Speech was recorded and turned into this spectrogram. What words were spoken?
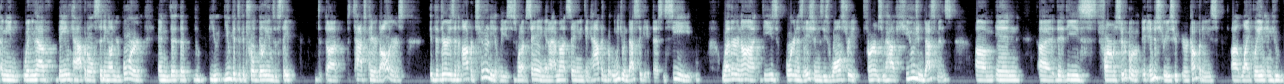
I mean, when you have Bain Capital sitting on your board and the, the you you get to control billions of state uh, taxpayer dollars, that there is an opportunity, at least, is what I'm saying. And I'm not saying anything happened, but we need to investigate this and see whether or not these organizations, these Wall Street firms who have huge investments um, in uh, the, these pharmaceutical industries who, or companies, uh, likely, and, and, who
